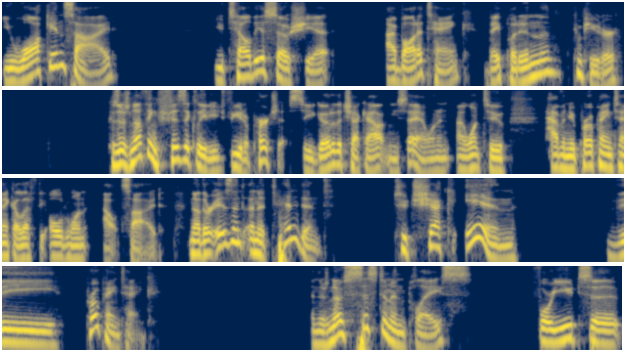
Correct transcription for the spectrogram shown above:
You walk inside, you tell the associate, I bought a tank. They put it in the computer because there's nothing physically for you to purchase. So you go to the checkout and you say, I want to, I want to have a new propane tank. I left the old one outside. Now there isn't an attendant to check in the propane tank. And there's no system in place for you to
